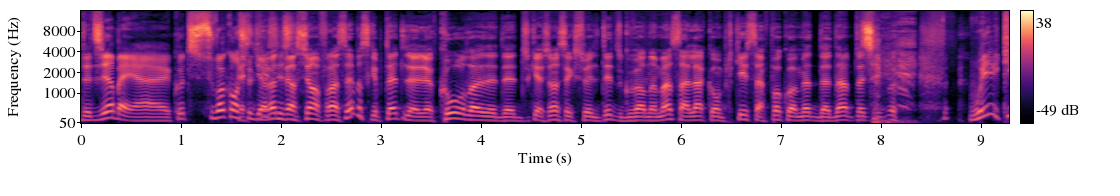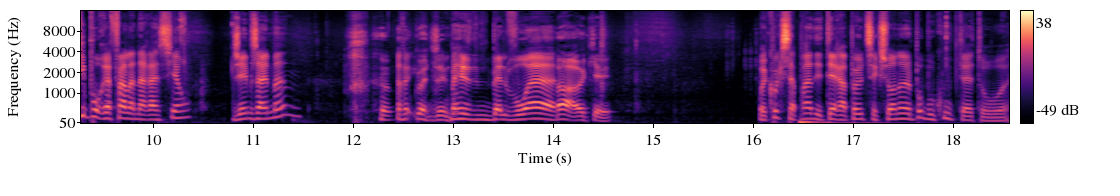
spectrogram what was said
De dire, ben, euh, écoute, si tu vas Est-ce qu'il consulter... y aura une version en français? Parce que peut-être le, le cours là, d'éducation à la sexualité du gouvernement, ça a l'air compliqué, ils savent pas quoi mettre dedans. Peut-être Oui, qui pourrait faire la narration? James Hyndman? Avec Quoi, James? ben, une belle voix. Ah, OK. Ouais, quoi que ça prend des thérapeutes sexuels. On n'en a pas beaucoup, peut-être, au, euh,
